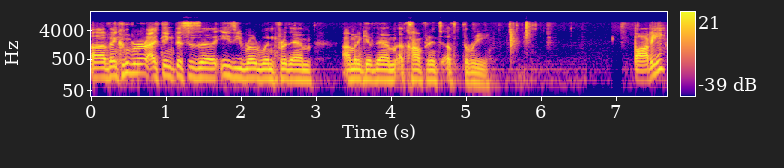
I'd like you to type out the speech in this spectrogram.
Uh, Vancouver, I think this is an easy road win for them. I'm going to give them a confidence of three. Bobby?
